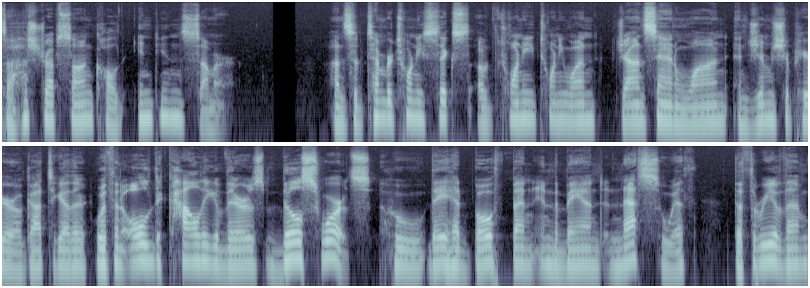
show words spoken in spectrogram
It's a Hushdrop song called Indian Summer. On September 26th of 2021, John San Juan and Jim Shapiro got together with an old colleague of theirs, Bill Swartz, who they had both been in the band Ness with. The three of them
